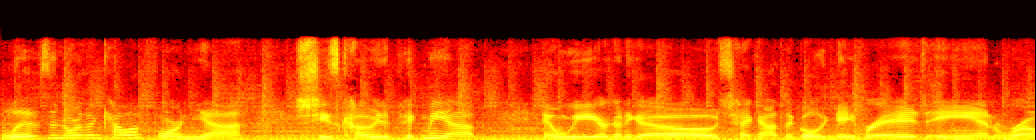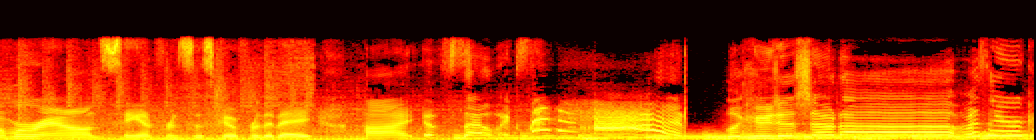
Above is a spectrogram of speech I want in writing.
lives in Northern California. She's coming to pick me up and we are gonna go check out the Golden Gate Bridge and roam around San Francisco for the day. I am so excited! Look who just showed up! Miss Erica!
